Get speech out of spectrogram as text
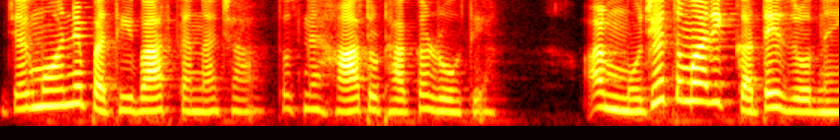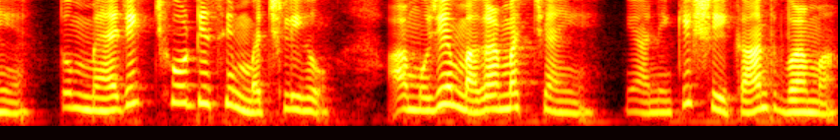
जगमोहन ने प्रतिवाद करना चाहा तो उसने हाथ उठाकर रोक दिया, और मुझे तुम्हारी कतई ज़रूरत नहीं है। तुम महज एक छोटी सी मछली हो और मुझे मगरमच्छ चाहिए यानी कि श्रीकांत वर्मा।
